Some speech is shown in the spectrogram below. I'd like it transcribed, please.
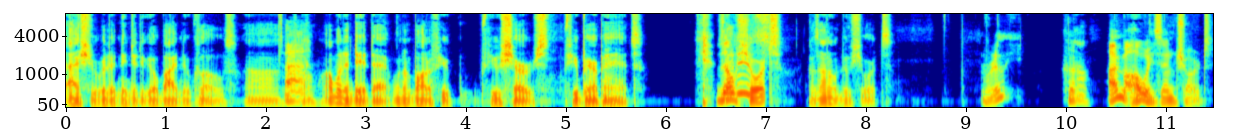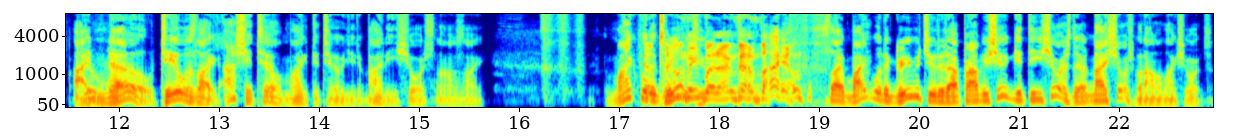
actually really needed to go buy new clothes uh, Ah. so i went and did that went and bought a few few shirts a few pair of pants no is- shorts because i don't do shorts Really? Huh. No. I'm always in shorts. I You're right. know. Teal was like, I should tell Mike to tell you to buy these shorts. And I was like, Mike would He'll agree tell with me, you. but I'm going to buy them. it's like Mike would agree with you that I probably should get these shorts. They're nice shorts, but I don't like shorts.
